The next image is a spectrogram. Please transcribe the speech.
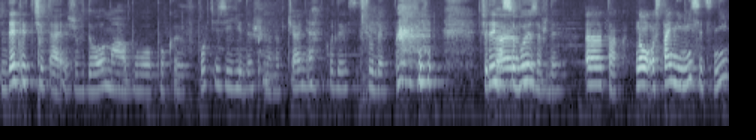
Де ти читаєш вдома або поки в потязі їдеш на навчання кудись? Всюди. Книга з собою завжди. Е, так. Ну, останній місяць ні.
